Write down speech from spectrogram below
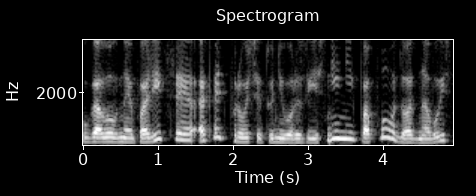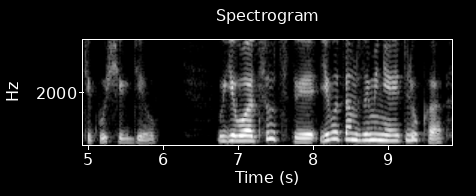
Уголовная полиция опять просит у него разъяснений по поводу одного из текущих дел. В его отсутствие его там заменяет Люка —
